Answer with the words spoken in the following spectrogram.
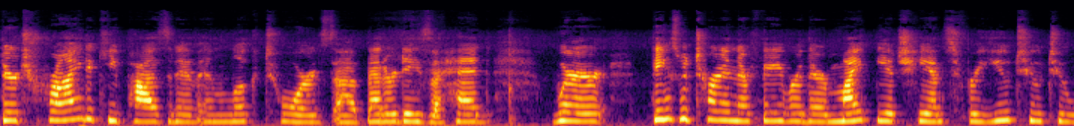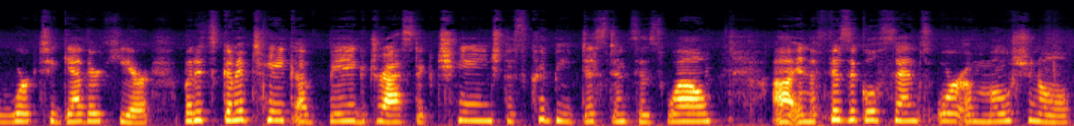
They're trying to keep positive and look towards uh, better days ahead where things would turn in their favor. There might be a chance for you two to work together here, but it's going to take a big drastic change. This could be distance as well uh, in the physical sense or emotional,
